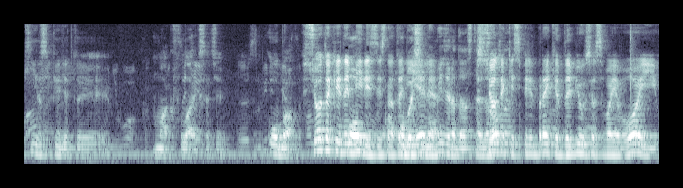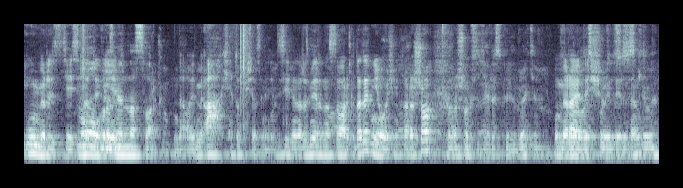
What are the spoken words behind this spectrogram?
Kia Spirit и Макфлай, кстати. Оба. Все-таки добились О- здесь Натаниэля. мидера, да, Все-таки Спиритбрекер добился своего и умер здесь. Но в Натаниэль. размен на сварк. Да, возьми- А, я только сейчас заметил. Действительно, размер на сварка. Да, это не очень хорошо. Хорошо, кстати, Spirit Breaker. Умирает еще и скиллы.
